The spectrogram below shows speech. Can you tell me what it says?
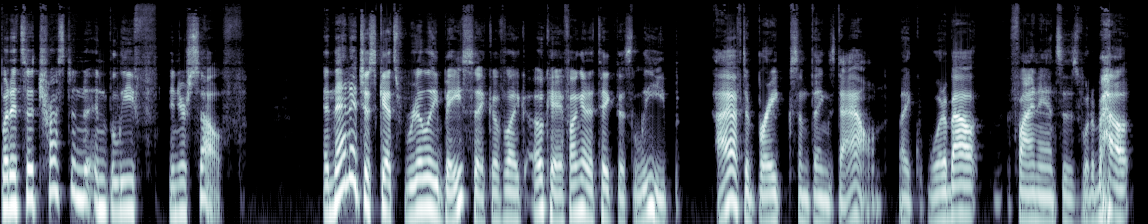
But it's a trust and, and belief in yourself. And then it just gets really basic of like, okay, if I'm going to take this leap, I have to break some things down. Like, what about finances? What about,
